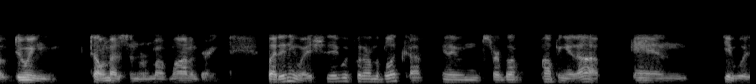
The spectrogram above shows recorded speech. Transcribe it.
of doing telemedicine remote monitoring. But anyway, they would put on the blood cuff and start pumping it up, and it would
